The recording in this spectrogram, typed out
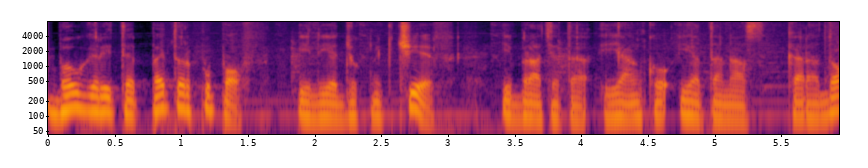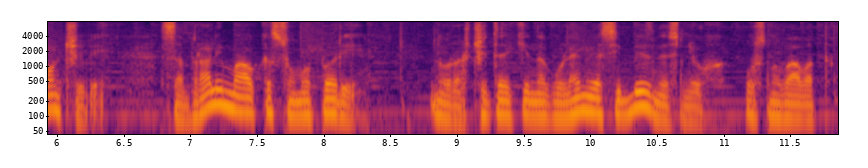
българите Петър Попов, Илия Дюкмикчиев и братята Янко и Атанас Карадончеви събрали малка сума пари – но разчитайки на големия си бизнес нюх, основават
